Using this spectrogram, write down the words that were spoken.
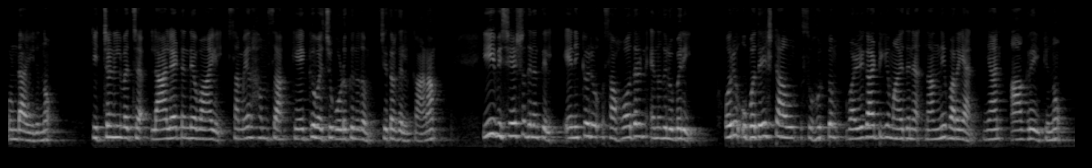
ഉണ്ടായിരുന്നു. കിച്ചണിൽ വെച്ച് ലാലേട്ടന്റെ വായിൽ സമീർ ഹംസ കേക്ക് വെച്ചു കൊടുക്കുന്നതും ചിത്രത്തിൽ കാണാം. ഈ വിശേഷ ദിനത്തിൽ എനിക്കൊരു സഹോദരൻ എന്നതിലുപരി ഒരു ഉപദേഷ്ടാവും സുഹൃത്തും വഴികാട്ടിയുമായതിന് നന്ദി പറയാൻ ഞാൻ ആഗ്രഹിക്കുന്നു.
